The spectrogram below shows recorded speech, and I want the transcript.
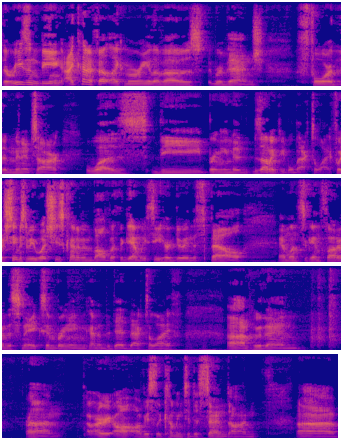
The reason being, I kind of felt like Marie Laveau's revenge for the Minotaur was the bringing the zombie people back to life, which seems to be what she's kind of involved with. Again, we see her doing the spell and once again slaughtering the snakes and bringing kind of the dead back to life, um, who then um, are obviously coming to descend on uh,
